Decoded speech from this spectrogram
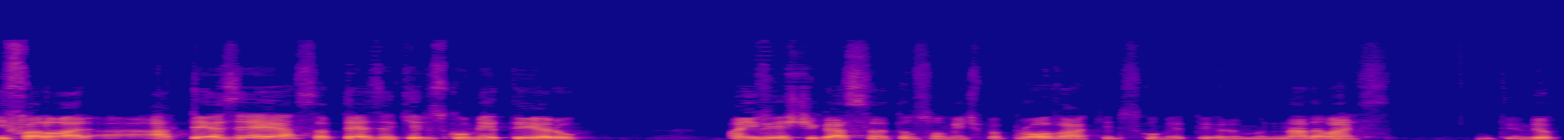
e fala, olha, a tese é essa, a tese é que eles cometeram. A investigação é tão somente para provar que eles cometeram, nada mais. Entendeu?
